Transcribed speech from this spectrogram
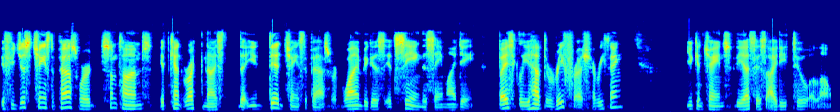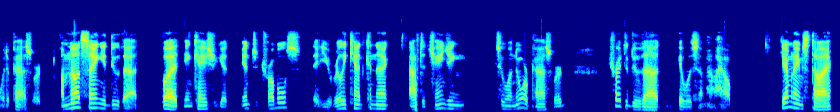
if you just change the password, sometimes it can't recognize that you did change the password. Why? Because it's seeing the same ID. Basically, you have to refresh everything. You can change the SSID too along with the password. I'm not saying you do that, but in case you get into troubles that you really can't connect after changing to a newer password, try to do that. It would somehow help. Yeah, my name's Ty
